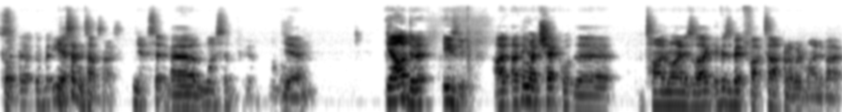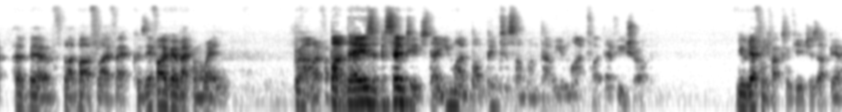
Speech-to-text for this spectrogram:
Cool. Se- uh, but Yeah, yeah, seven sounds nice. yeah, seven. Um, nice seven figure. number. Yeah, Yeah, I'll do it easily. I, I think I'd check what the timeline is like. If it's a bit fucked up, and I wouldn't mind about a bit of like butterfly effect, because if I go back and win, Bruh, Might but up there the is a percentage that you might bump into someone that you might fuck their future up. you'll definitely fuck some futures up. Yeah,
